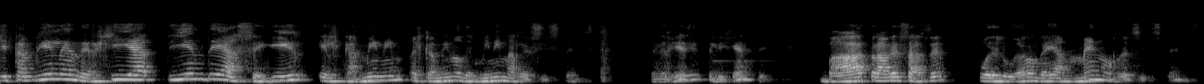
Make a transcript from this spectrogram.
que también la energía tiende a seguir el camino, el camino de mínima resistencia. La energía es inteligente. Va a atravesarse por el lugar donde haya menos resistencia.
